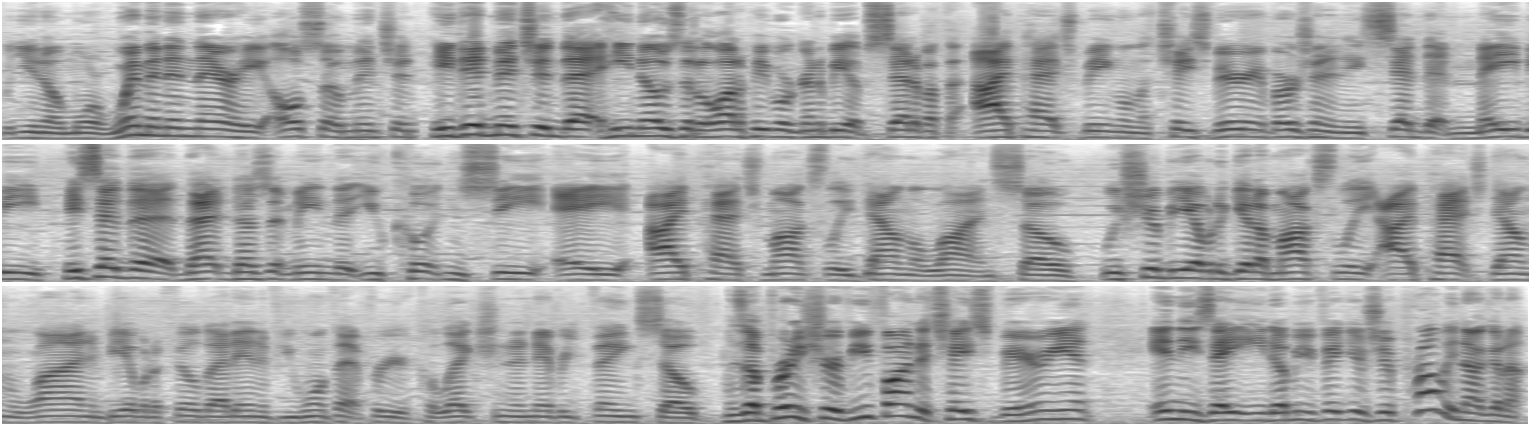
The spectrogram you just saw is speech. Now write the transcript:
you know, more women in there. He also mentioned, he did mention that he knows that a lot of people are going to be upset about the eye patch being on the Chase variant version, and he said that maybe, he said that that doesn't mean that you couldn't see a eye patch Moxley down the line. So, we should be able to get a Moxley eye patch down the line and be able to fill that in if you want that for your collection and everything. So, because I'm pretty sure if you find a Chase variant in these AEW figures, you're probably not going to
